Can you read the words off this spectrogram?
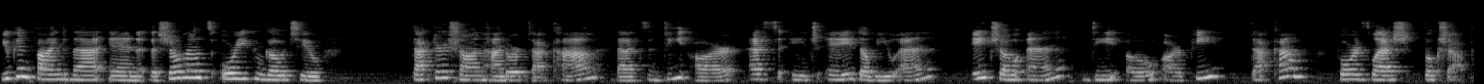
You can find that in the show notes, or you can go to drshawnhondorp.com. That's D R S H A W N H O N D O R P.com forward slash bookshop.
